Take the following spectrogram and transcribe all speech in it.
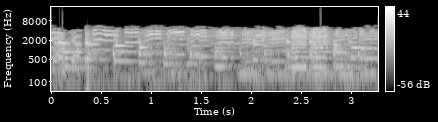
ကြွကြွဘယ်လိုလဲ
